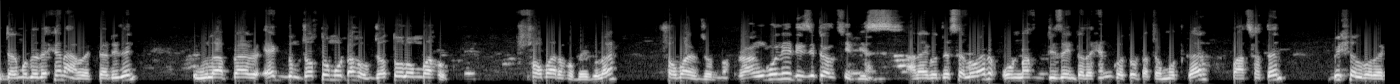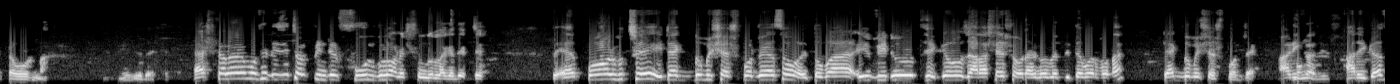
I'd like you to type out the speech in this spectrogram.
এটার মধ্যে দেখেন আরও একটা ডিজাইন এগুলো আপনার একদম যত মোটা হোক যত লম্বা হোক সবার হবে এগুলা সবার জন্য। রাঙ্গুলি ডিজিটাল সিরিজ আর হচ্ছে সালোয়ার ওড়না ডিজাইনটা দেখেন কতটা চমৎকার পাঁচ হাতের বিশাল বড় একটা ওড়না। এই যে দেখেন। অ্যাশ কালারের মধ্যে ডিজিটাল প্রিন্টের ফুলগুলো অনেক সুন্দর লাগে দেখতে। তো এরপর হচ্ছে এটা একদমই শেষ পর্যায়ে আছে হয়তোবা এই ভিডিও থেকেও যারা শেষ অর্ডার করবেন দিতে পারব না। একদমই শেষ পর্যায়ে। আরি কাজের। আরি কাজ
